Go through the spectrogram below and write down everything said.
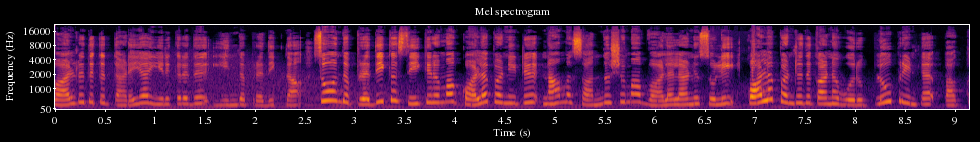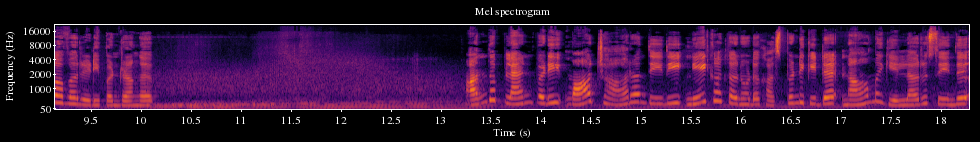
வாழ்றதுக்கு தடையா இருக்கிறது இந்த பிரதீக் தான். சோ அந்த பிரதீக்கை சீக்கிரமா கொலை பண்ணிட்டு நாம சந்தோஷமா வாழலாம்னு சொல்லி கொலை பண்றதுக்கான ஒரு ப்ளூ பிரிண்ட்டை பக்காவா ரெடி பண்றாங்க. அந்த பிளான் படி மார்ச் ஆறாம் தேதி நேகா தன்னோட ஹஸ்பண்டு கிட்ட நாம எல்லாரும் சேர்ந்து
